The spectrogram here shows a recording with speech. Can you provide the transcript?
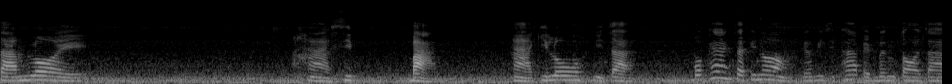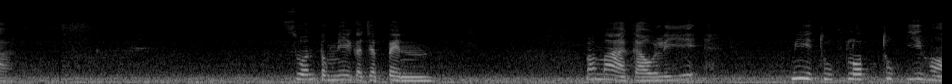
สามร้อยห้าสิบบาท หากิโลนี่จ้ะบ่แพงจ้ะพี่น้อง เดี๋ยววีสิพาไปเบิ่งต่อจ้าส่วนตรงนี้ก็จะเป็นมาม่าเกาหลี มีทุกรสทุกยี่ห้อ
